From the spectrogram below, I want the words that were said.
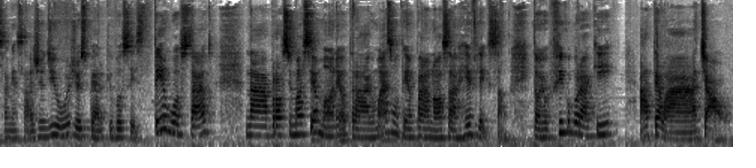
Essa mensagem de hoje. Eu espero que vocês tenham gostado. Na próxima semana eu trago mais um tempo para a nossa reflexão. Então eu fico por aqui. Até lá. Tchau.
